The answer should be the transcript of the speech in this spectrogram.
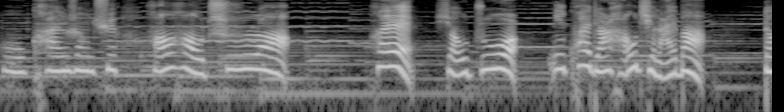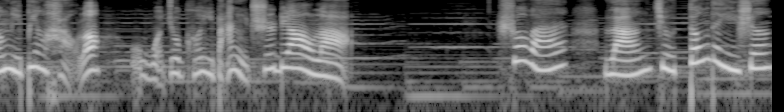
哦，看上去好好吃啊！嘿，小猪，你快点好起来吧，等你病好了，我就可以把你吃掉了。”说完，狼就咚的一声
